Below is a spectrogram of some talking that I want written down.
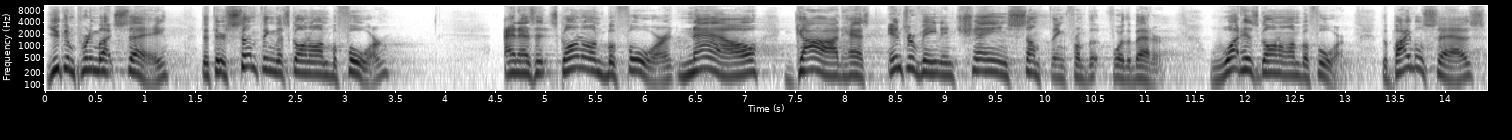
you can pretty much say that there's something that's gone on before. And as it's gone on before, now God has intervened and changed something from the, for the better. What has gone on before? The Bible says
